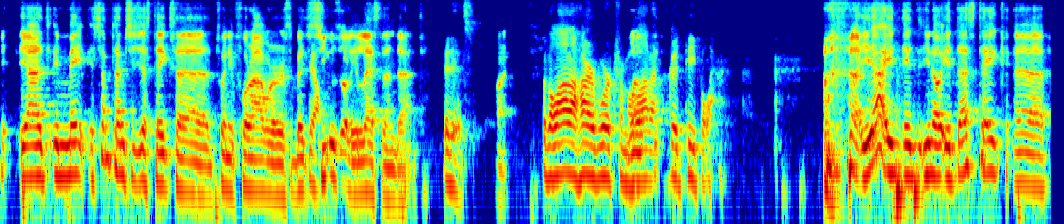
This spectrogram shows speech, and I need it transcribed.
Yeah, it, it may sometimes it just takes uh, 24 hours, but it's Yeah. usually less than that. It is. Right. With a lot of hard work from Well, a lot of good people. yeah, it, it you know it does take uh,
